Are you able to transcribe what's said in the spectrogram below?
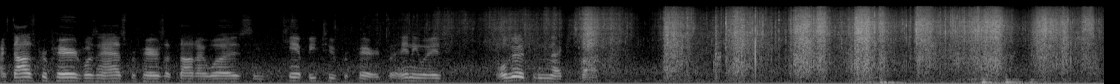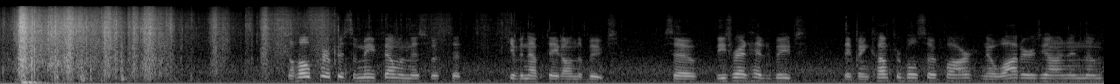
I thought I was prepared, wasn't as prepared as I thought I was, and can't be too prepared. But anyways, we'll go to the next spot. The whole purpose of me filming this was to give an update on the boots. So these red-headed boots, they've been comfortable so far. No water has gone in them.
